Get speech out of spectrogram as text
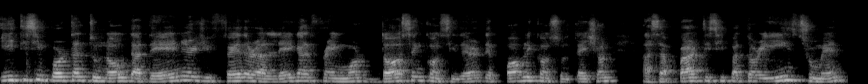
It is important to note that the Energy Federal legal framework doesn't consider the public consultation as a participatory instrument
